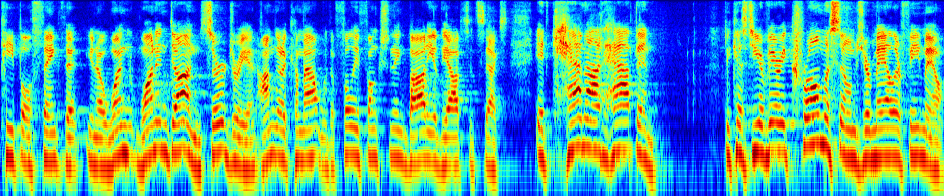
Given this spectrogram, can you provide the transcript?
people think that, you know, one, one and done surgery, and I'm going to come out with a fully functioning body of the opposite sex. It cannot happen because to your very chromosomes, you're male or female.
